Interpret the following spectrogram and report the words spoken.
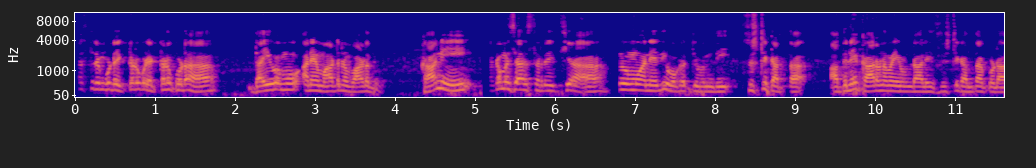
శాస్త్రం కూడా ఎక్కడ కూడా ఎక్కడ కూడా దైవము అనే మాటను వాడదు. కానీ ఆగమ శాస్త్ర రీత్యా దైవము అనేది ఒకటి ఉంది సృష్టికర్త. అతనే కారణమై ఉండాలి సృష్టికి అంతా కూడా.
